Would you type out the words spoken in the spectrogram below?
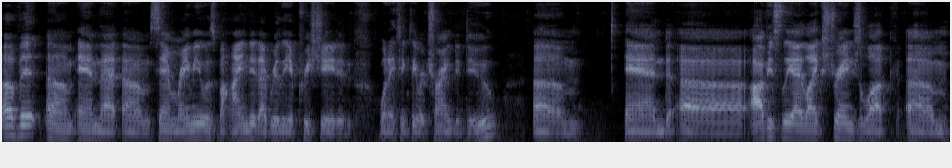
of it um, and that um, Sam Raimi was behind it. I really appreciated what I think they were trying to do. Um, and uh, obviously, I like Strange Luck. Um,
